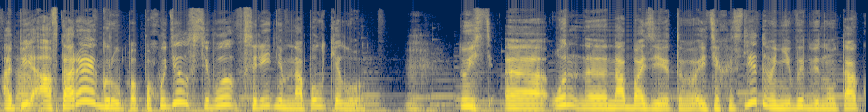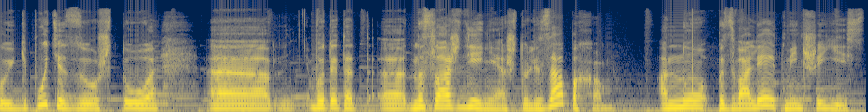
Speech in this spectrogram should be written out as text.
А, Так. а вторая группа похудела всего в среднем на полкило. Мгм. То есть э, он э, на базе этого, этих исследований выдвинул такую гипотезу, что э, вот это наслаждение, что ли, запахом, оно позволяет меньше есть.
